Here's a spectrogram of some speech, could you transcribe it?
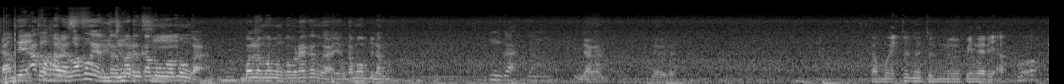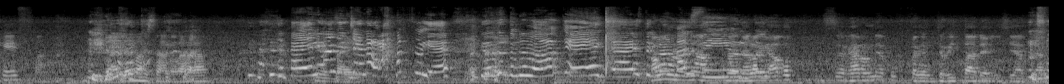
Kamu Uci, itu aku boleh harus ngomong ya? kemarin kamu ngomong nggak? Boleh ngomong ke mereka nggak? Yang kamu bilang. Enggak jangan. Jangan. Ya udah Kamu itu nutup nutupin dari aku, oke, fine. Tidak ada masalah. eh ini masih channel aku ya kita tutup dulu oke guys terima kamu nanya, kasih nanya untuk- lagi aku sekarang nih aku pengen cerita deh isi hati aku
